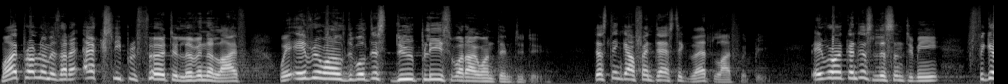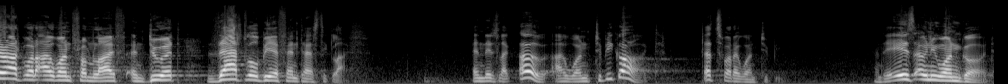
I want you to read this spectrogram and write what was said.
My problem is that I actually prefer to live in a life where everyone will just do please what I want them to do. Just think how fantastic that life would be. Everyone can just listen to me, figure out what I want from life, and do it. That will be a fantastic life. And there's like, oh, I want to be God. That's what I want to be. And there is only one God.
